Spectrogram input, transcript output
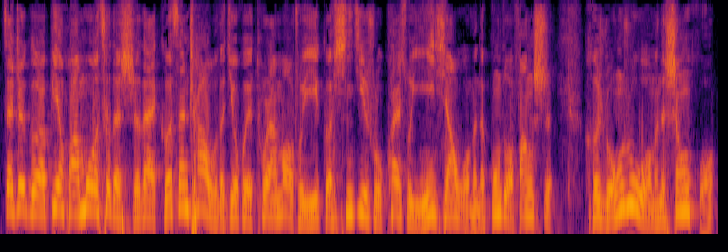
在这个变化莫测的时代，隔三差五的就会突然冒出一个新技术，快速影响我们的工作方式和融入我们的生活。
